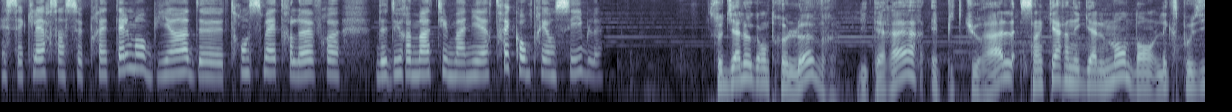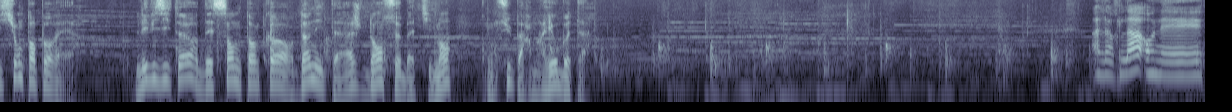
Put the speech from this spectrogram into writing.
Et c'est clair ça se prête tellement bien de transmettre l'œuvre de Dürrenmatt d'une manière très compréhensible. Ce dialogue entre l'œuvre littéraire et picturale s'incarne également dans l'exposition temporaire les visiteurs descendent encore d'un étage dans ce bâtiment conçu par Mario Botta. Alors là, on est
